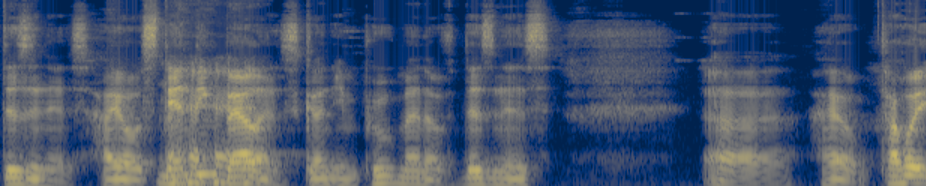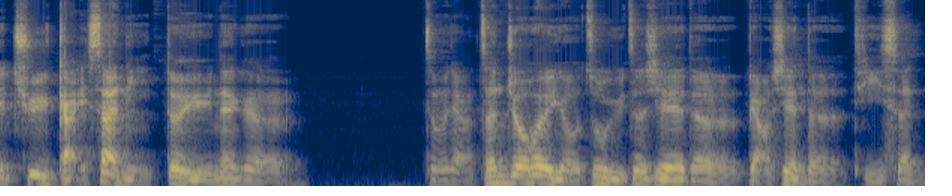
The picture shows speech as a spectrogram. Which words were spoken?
dizziness，还有 standing balance 跟 improvement of dizziness，呃，还有他会去改善你对于那个怎么讲，针灸会有助于这些的表现的提升，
